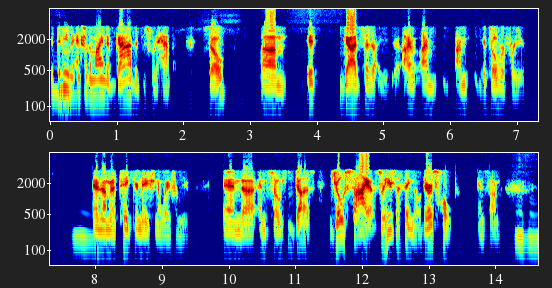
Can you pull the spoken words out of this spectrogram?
It didn't even enter the mind of God that this would happen. So, um, it God says, I'm I'm I'm it's over for you. and I'm going to take your nation away from you. And uh, and so he does. Josiah. So here's the thing, though. There's hope Insung. Mm-hmm.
